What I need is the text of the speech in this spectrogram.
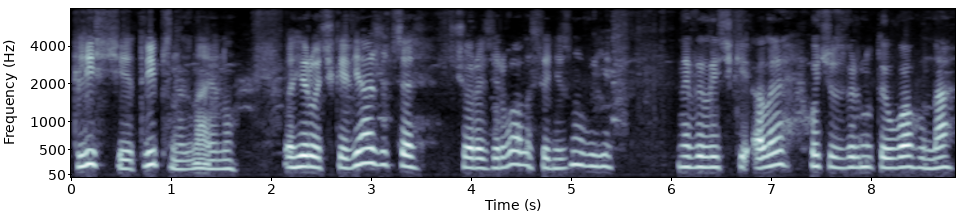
кліщ чи тріпс, не знаю. ну. Огірочки в'яжуться. Вчора зірвала, сьогодні знову є невеличкі, але хочу звернути увагу на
